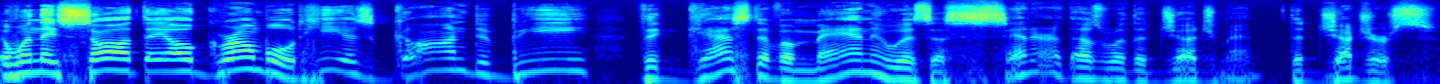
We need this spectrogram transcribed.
And when they saw it, they all grumbled. He has gone to be the guest of a man who is a sinner. Those were the judgment, the judgers.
